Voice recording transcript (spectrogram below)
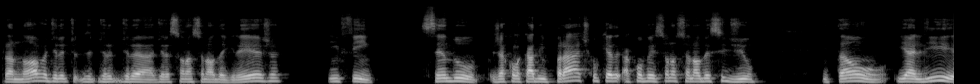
para a nova dire, dire, direção nacional da igreja, enfim, sendo já colocado em prática o que a Convenção Nacional decidiu. Então, e ali,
